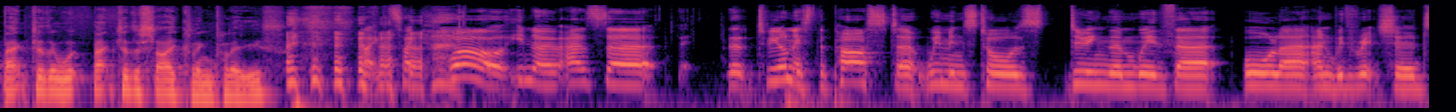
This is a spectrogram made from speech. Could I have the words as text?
Back to the back to the cycling, please. Like, it's like, well, you know, as uh, to be honest, the past uh, women's tours, doing them with uh, Orla and with Richard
